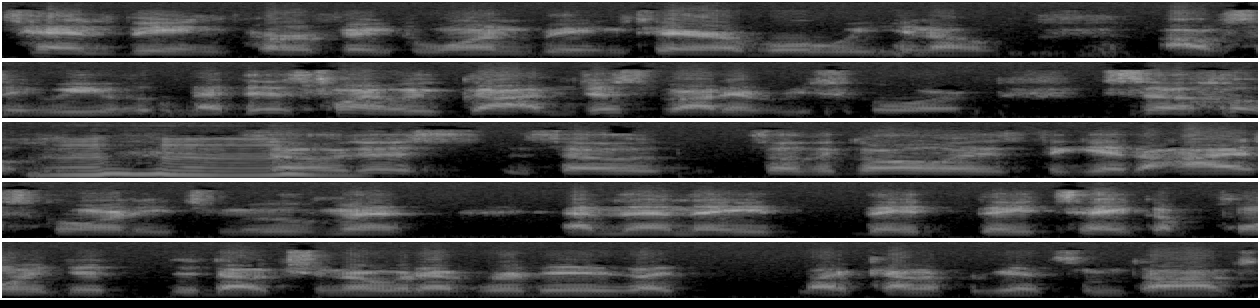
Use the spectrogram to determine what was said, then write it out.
ten being perfect, one being terrible. We you know obviously we at this point we've gotten just about every score. So mm-hmm. so just so so the goal is to get the highest score in each movement, and then they they they take a point deduction or whatever it is. I I kind of forget sometimes.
